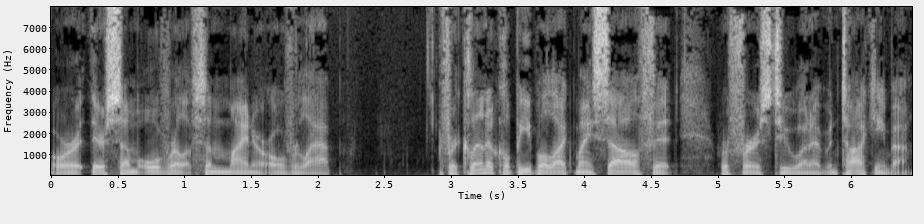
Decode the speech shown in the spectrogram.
or there's some overlap, some minor overlap. For clinical people like myself, it refers to what I've been talking about.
